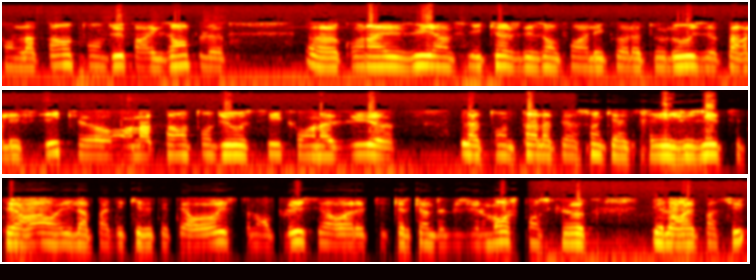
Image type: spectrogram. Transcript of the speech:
qu'on ne l'a pas entendu, par exemple, euh, qu'on avait vu un flicage des enfants à l'école à Toulouse par les flics. Euh, on n'a pas entendu aussi qu'on a vu euh, l'attentat, la personne qui a créé Jésus, etc. Il n'a pas dit qu'il était terroriste non plus. S'il aurait été quelqu'un de musulman, je pense que il aurait passé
